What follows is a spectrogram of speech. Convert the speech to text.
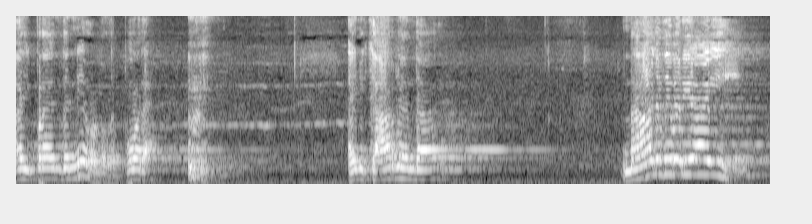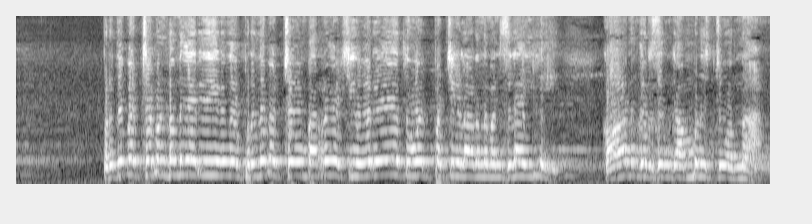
അഭിപ്രായം തന്നെയാണ് ഉള്ളത്. പോരാ. അതിന് കാരണം എന്താ? നാല് നാളിതുവരെയായി പ്രതിപക്ഷമുണ്ടെന്ന് കരുതിയിരുന്നു. പ്രതിപക്ഷവും ഭരണകക്ഷിയും ഒരേ തൂവൽ പക്ഷികളാണെന്ന് മനസ്സിലായില്ലേ? കോൺഗ്രസും കമ്മ്യൂണിസ്റ്റും ഒന്നാണ്.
